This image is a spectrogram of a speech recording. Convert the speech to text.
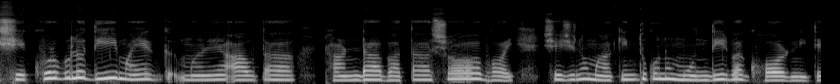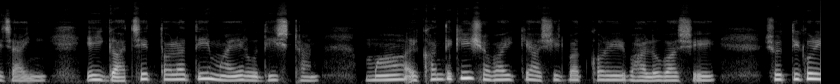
শেকড়গুলো দিয়েই মায়ের মানে আওতা, ঠান্ডা, বাতাস সব হয়। সেই জন্য মা কিন্তু কোনো মন্দির বা ঘর নিতে চায়নি। এই গাছের তলাতেই মায়ের অধিষ্ঠান। মা এখান থেকেই সবাইকে আশীর্বাদ করে, ভালোবাসে। সত্যি করে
